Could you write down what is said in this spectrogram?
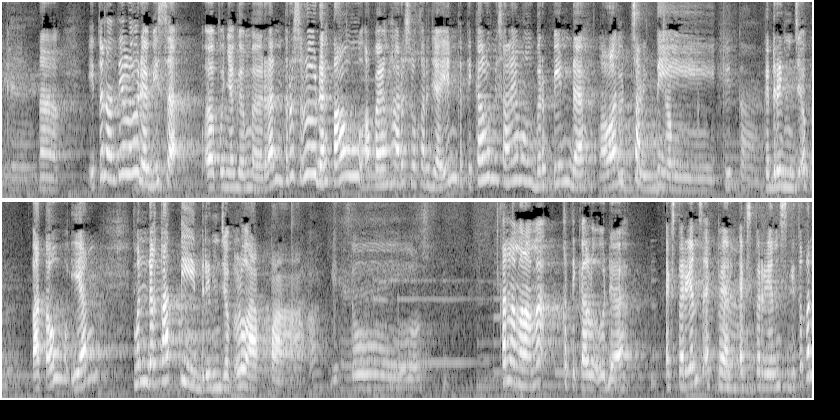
oke. Nah, itu nanti lu udah bisa uh, punya gambaran terus lu udah tahu apa yang harus lu kerjain ketika lu misalnya mau berpindah, meloncat nih. kita. ke dream job atau yang mendekati dream job lu apa Oke. gitu. Kan lama-lama ketika lu udah experience exper- experience gitu kan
